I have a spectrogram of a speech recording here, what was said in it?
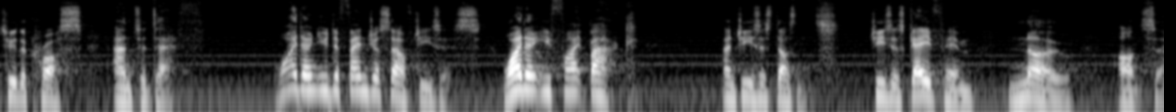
to the cross and to death. Why don't you defend yourself, Jesus? Why don't you fight back? And Jesus doesn't. Jesus gave him no answer.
